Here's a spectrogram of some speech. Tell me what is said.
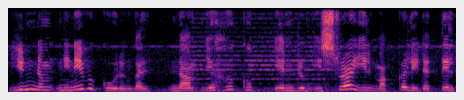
இன்னும் நினைவு கூறுங்கள் நாம் யஹுகுப் என்றும் இஸ்ராயில் மக்களிடத்தில்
